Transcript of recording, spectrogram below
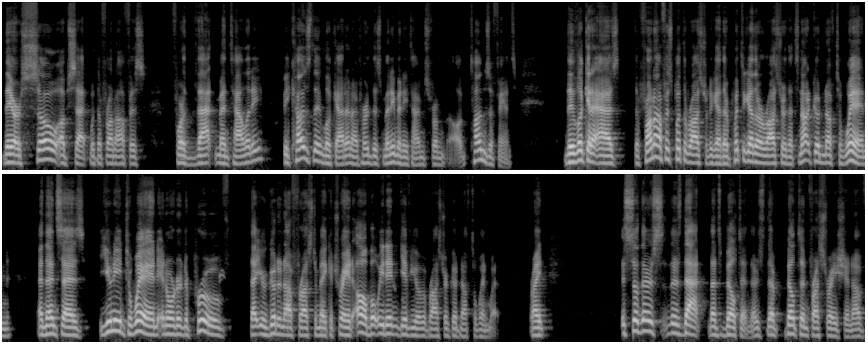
They are so upset with the front office for that mentality because they look at it. And I've heard this many, many times from uh, tons of fans. They look at it as the front office put the roster together, put together a roster that's not good enough to win, and then says, you need to win in order to prove that you're good enough for us to make a trade. Oh, but we didn't give you a roster good enough to win with, right? so there's there's that that's built in. There's the built-in frustration of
